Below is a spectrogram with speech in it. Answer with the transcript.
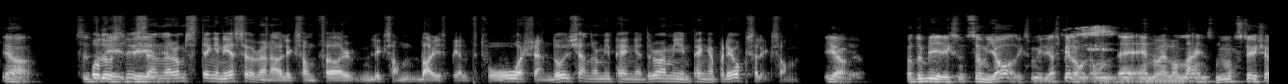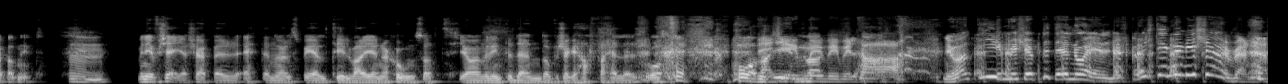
Ja. Så Och då, det, det, sen när de stänger ner servrarna liksom för liksom varje spel för två år sedan, då tjänar de ju pengar, drar de in pengar på det också liksom. Ja. Och då blir det liksom som jag, liksom, vill jag spela on, on, eh, NHL online så nu måste jag ju köpa ett nytt. Men i och för sig, jag köper ett NHL-spel till varje generation så att jag är väl inte den de försöker haffa heller. Och håva in, va? vi vill ha! Nu har inte Jimmy köpt ett NHL, nu ska vi stänga ner servrarna.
